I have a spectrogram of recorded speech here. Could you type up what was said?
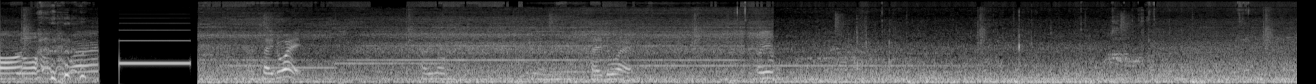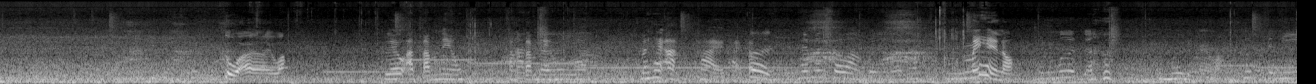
้อนใส่ด้วย ใส่ด้วยใส่ด้วย เฮ้ยสวอะไรวะ เร็วอัดตั้มเนวอัดตั้มเนวไม่ใช่อัดถ่ายถ่ายเปิดให้มันสว่างกว่านี้ได้ปะไม่เห็นเหรอ มันมืดอะมันมืดยังไงวะมืดจะนี่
